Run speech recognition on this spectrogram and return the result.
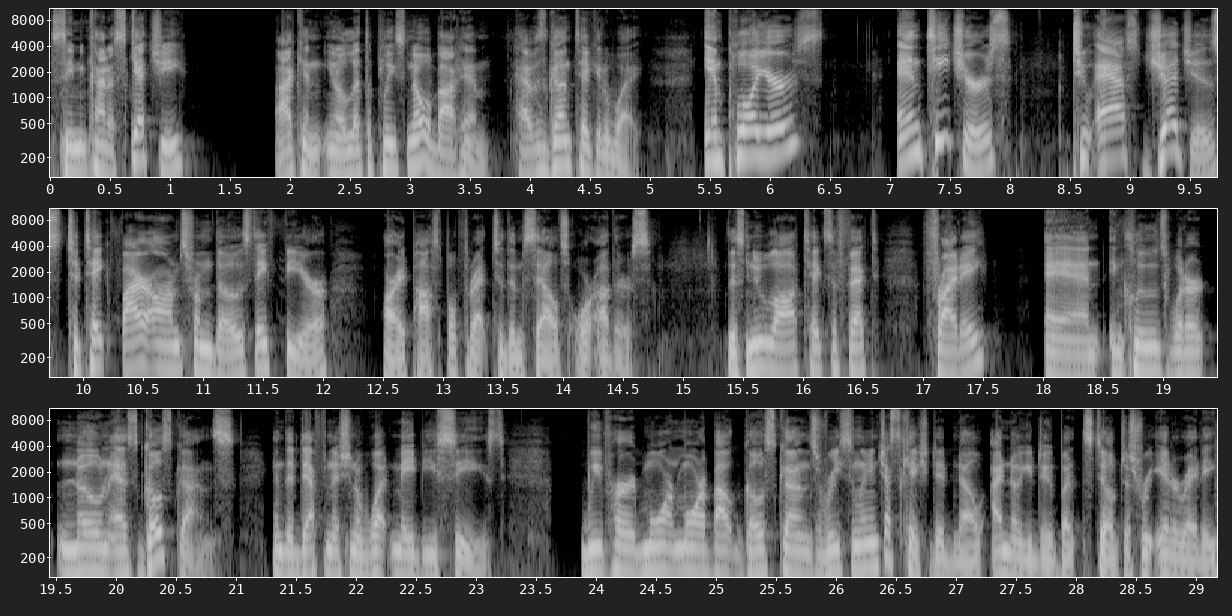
seeming kind of sketchy, I can, you know, let the police know about him, have his gun taken away. Employers and teachers to ask judges to take firearms from those they fear are a possible threat to themselves or others. This new law takes effect Friday and includes what are known as ghost guns in the definition of what may be seized. We've heard more and more about ghost guns recently, and just in case you didn't know, I know you do, but still, just reiterating,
